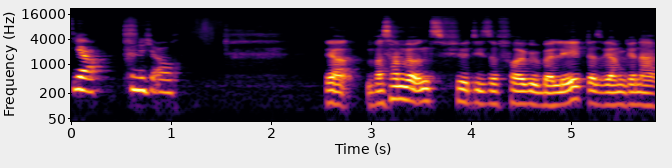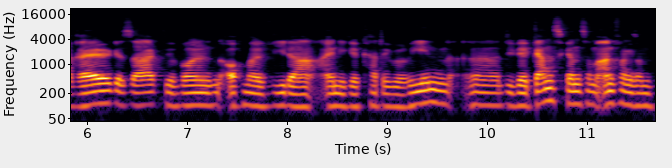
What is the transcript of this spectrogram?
Ja, finde ich auch. Ja, was haben wir uns für diese Folge überlegt? Also wir haben generell gesagt, wir wollen auch mal wieder einige Kategorien, äh, die wir ganz, ganz am Anfang so ein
